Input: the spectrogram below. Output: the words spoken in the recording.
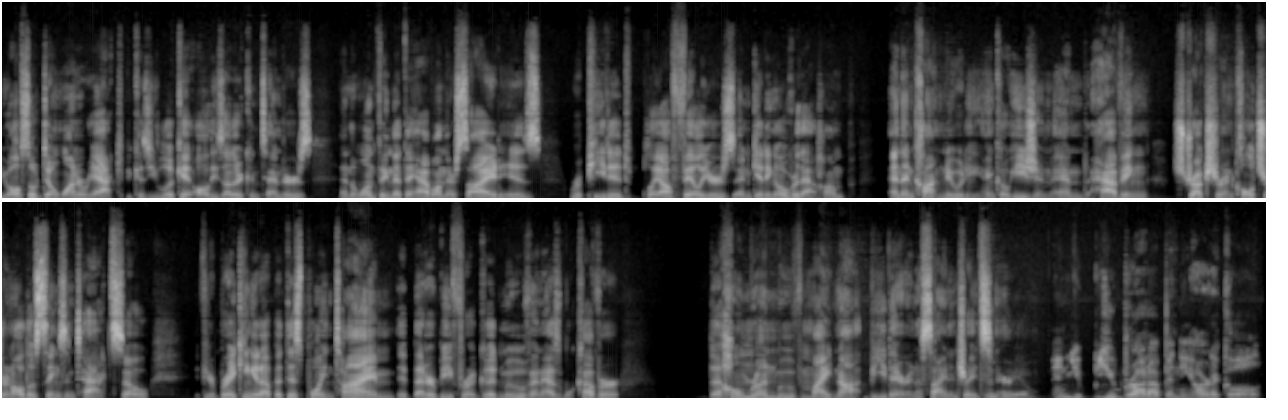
you also don't want to react because you look at all these other contenders, and the one thing that they have on their side is repeated playoff failures and getting over that hump, and then continuity and cohesion and having structure and culture and all those things intact. So if you're breaking it up at this point in time, it better be for a good move. And as we'll cover, the home run move might not be there in a sign and trade scenario. And you you brought up in the article,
